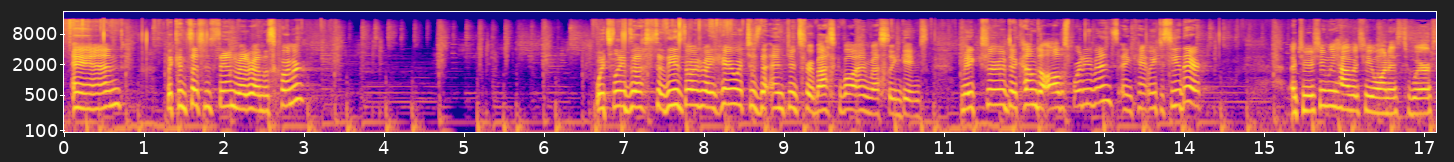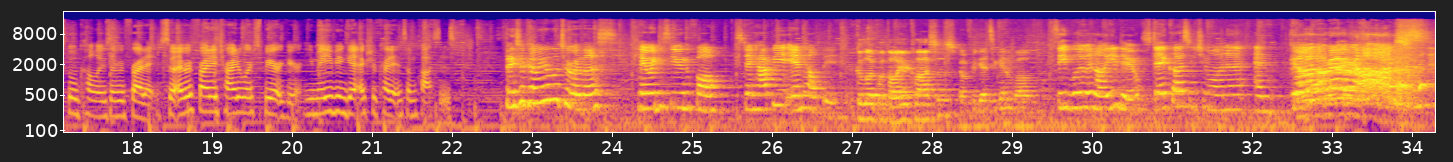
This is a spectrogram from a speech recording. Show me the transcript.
and the concession stand right around this corner. which leads us to these doors right here, which is the entrance for basketball and wrestling games. Make sure to come to all the sporting events and can't wait to see you there. A tradition we have at Chiawana is to wear our school colors every Friday. So every Friday, try to wear spirit gear. You may even get extra credit in some classes. Thanks for coming on the tour with us. Can't wait to see you in the fall. Stay happy and healthy. Good luck with all your classes. Don't forget to get involved. See blue in all you do. Stay classy, Chiawana, and go, go River Hawks!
